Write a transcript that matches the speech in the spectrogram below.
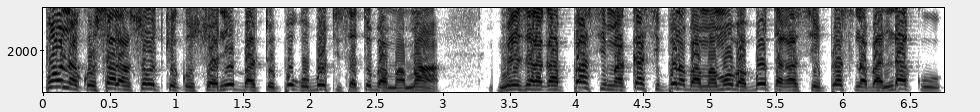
mpo na kosala sorte ke kosoigne bato mpo kobotisa to bamama me ezalaka mpasi makasi mpo na bamama babotaka sur place na bandako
